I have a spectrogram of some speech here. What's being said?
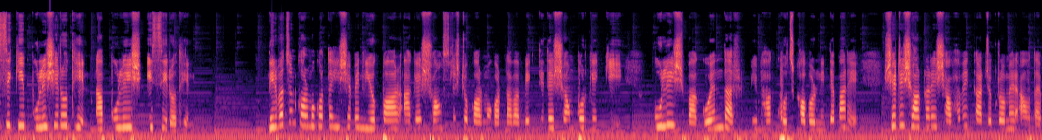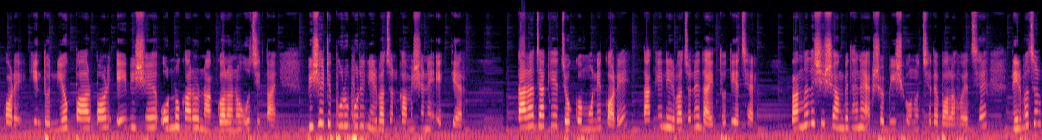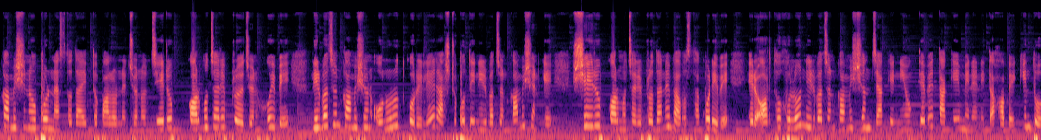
কি পুলিশের অধীন না পুলিশ ইসির অধীন? নির্বাচন কর্মকর্তা হিসেবে নিয়োগ পাওয়ার আগে সংশ্লিষ্ট কর্মকর্তা বা ব্যক্তিদের সম্পর্কে কি পুলিশ বা গোয়েন্দা বিভাগ খোঁজ খবর নিতে পারে, সেটি সরকারের স্বাভাবিক কার্যক্রমের আওতায় পড়ে, কিন্তু নিয়োগ পাওয়ার পর এই বিষয়ে অন্য কারও নাক গলানো উচিত নয়। বিষয়টি পুরোপুরি নির্বাচন কমিশনে এখতিয়ার। তারা যাকে যোগ্য মনে করে, তাকে নির্বাচনে দায়িত্ব দিয়েছেন। বাংলাদেশের সংবিধানে একশো বিশ অনুচ্ছেদে বলা হয়েছে, নির্বাচন কমিশনের উপর ন্যস্ত দায়িত্ব পালনের জন্য যেরূপ কর্মচারী প্রয়োজন হইবে, নির্বাচন কমিশন অনুরোধ করিলে রাষ্ট্রপতি নির্বাচন কমিশনকে সেইরূপ কর্মচারী প্রদানের ব্যবস্থা করিবে। এর অর্থ হল, নির্বাচন কমিশন যাকে নিয়োগ দেবে তাকেই মেনে নিতে হবে। কিন্তু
